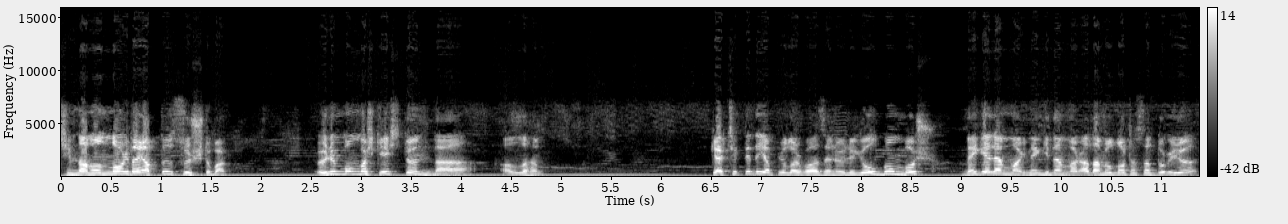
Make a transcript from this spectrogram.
Şimdi ama onun orada yaptığı suçtu bak. Önüm bomboş geç dön la. Allah'ım. Gerçekte de yapıyorlar bazen öyle. Yol bomboş. Ne gelen var ne giden var. Adam yolun ortasında duruyor.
